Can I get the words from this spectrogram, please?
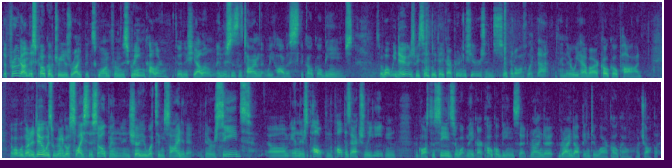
The fruit on this cocoa tree is ripe. It's gone from this green color to this yellow, and this is the time that we harvest the cocoa beans. So what we do is we simply take our pruning shears and snip it off like that, and there we have our cocoa pod. And what we're going to do is we're going to go slice this open and show you what's inside of it. There are seeds um, and there's pulp, and the pulp is actually eaten. Of course, the seeds are what make our cocoa beans that grind, grind up into our cocoa or chocolate.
